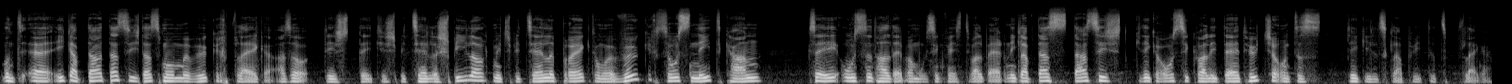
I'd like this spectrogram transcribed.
Und äh, ich glaube, da, das, ist, das muss man wirklich pflegen. Also die, die, die spezielle Spielart mit speziellen Projekten, die man wirklich sonst nicht kann sehen, außer halt eben Musikfestival Bern. Ich glaube, das, das ist die große Qualität heute schon und das, die gilt es, glaube weiter zu pflegen.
